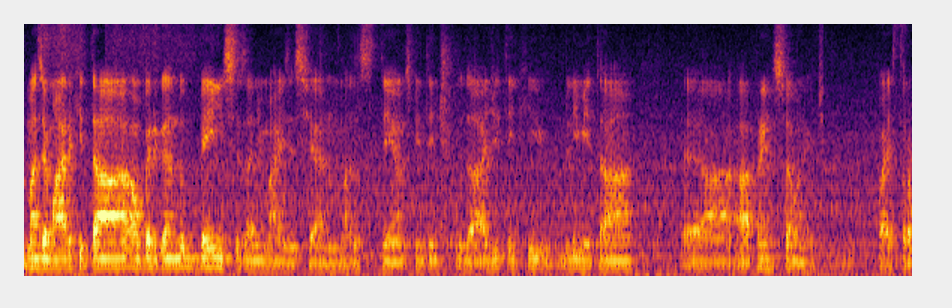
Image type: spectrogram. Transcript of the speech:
mas é uma área que está albergando bem esses animais esse ano. Mas tem anos que a gente tem dificuldade e tem que limitar é, a, a, apreensão, né? Tipo, vai extra,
